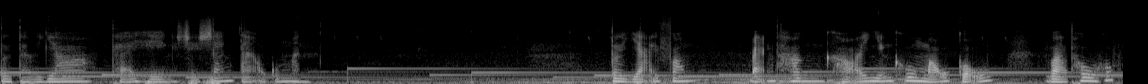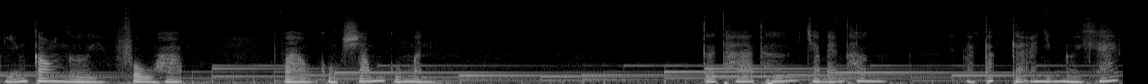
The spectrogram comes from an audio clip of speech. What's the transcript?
Tôi tự do thể hiện sự sáng tạo của mình. Tôi giải phóng bản thân khỏi những khuôn mẫu cũ và thu hút những con người phù hợp vào cuộc sống của mình. Tôi tha thứ cho bản thân và tất cả những người khác.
